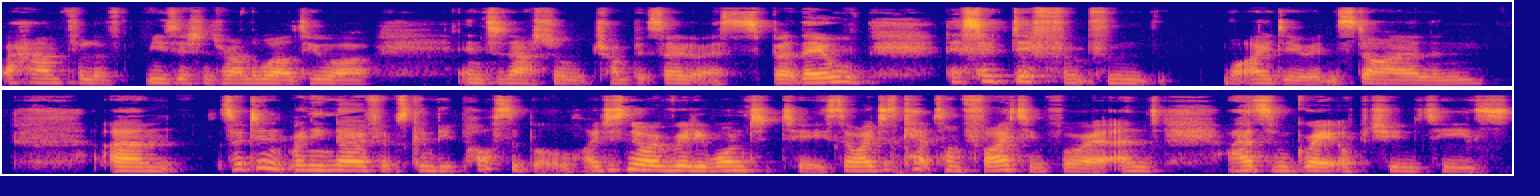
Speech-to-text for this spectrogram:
a handful of musicians around the world who are international trumpet soloists but they all they're so different from what I do in style and um, so I didn't really know if it was going to be possible. I just knew I really wanted to, so I just kept on fighting for it, and I had some great opportunities,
